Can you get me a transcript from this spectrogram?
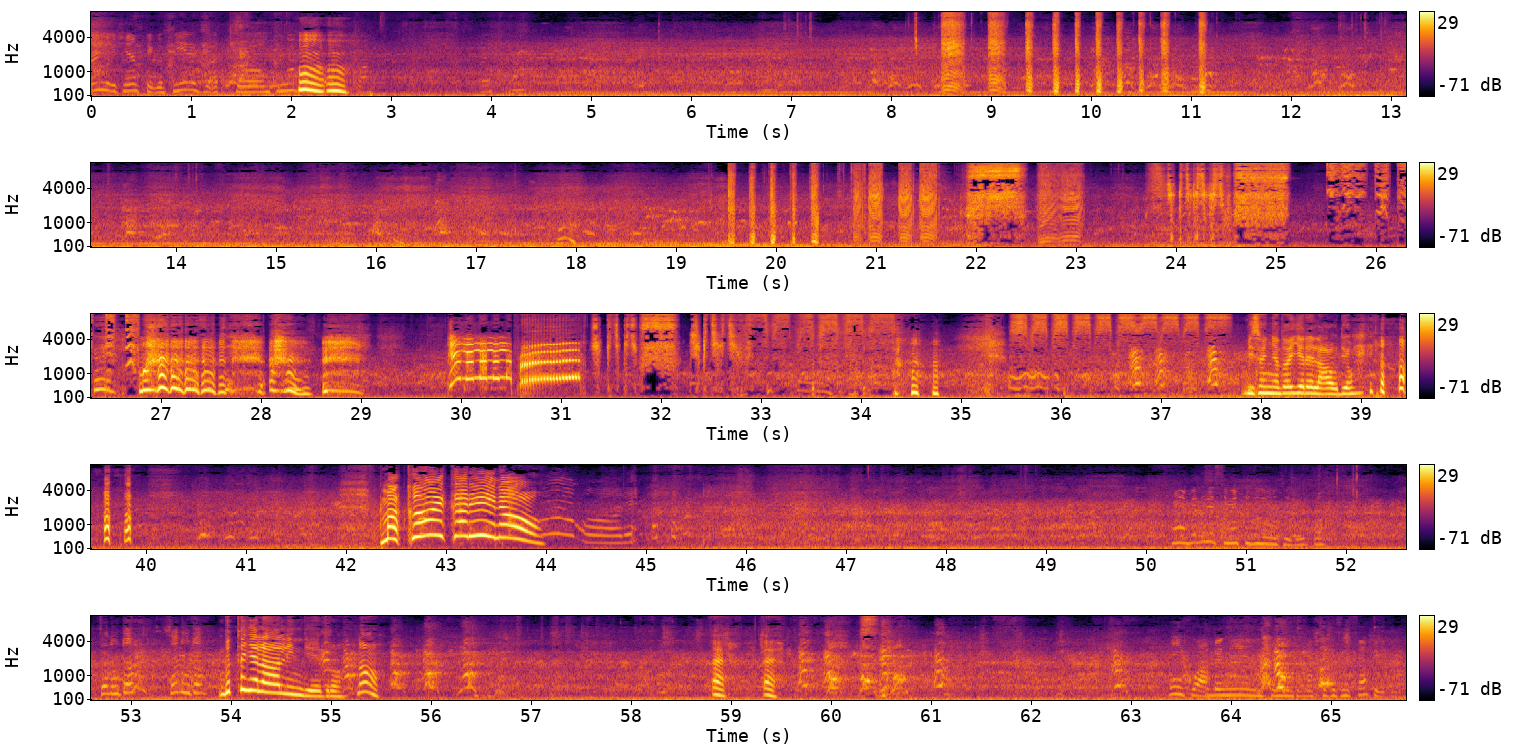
vengo vicino a te così le faccio un primo Mm, mm. Bisogna togliere l'audio. Ma come carino! Eh, vedi se si mette di nuovo seduto. Seduto? Seduto? Buttagliela all'indietro, no? Eh, eh. Vieni qua. Vabbè, non c'è niente, basta che si sta fermo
